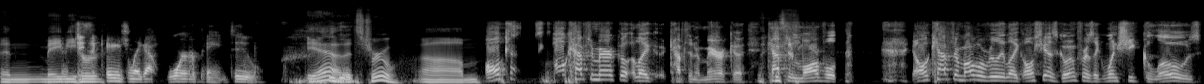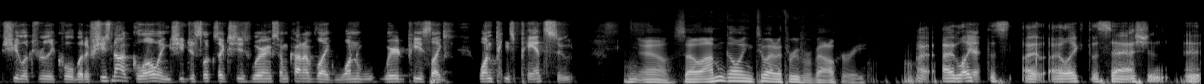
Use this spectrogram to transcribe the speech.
and maybe She's her. occasionally got war paint too. Yeah, that's true. Um, all Cap- all Captain America like Captain America, Captain Marvel. All Captain Marvel really like all she has going for is like when she glows, she looks really cool. But if she's not glowing, she just looks like she's wearing some kind of like one weird piece, like one piece pantsuit. yeah, so I'm going two out of three for Valkyrie. I, I like Yeah. this. I, I like the sash and and,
